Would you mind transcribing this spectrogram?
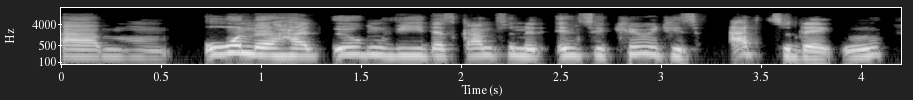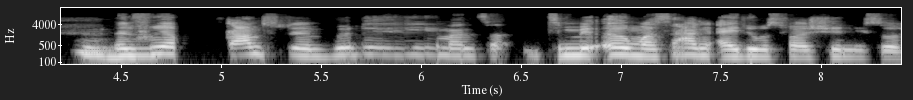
ähm, ohne halt irgendwie das Ganze mit Insecurities abzudecken. Mhm. Denn früher ganz schlimm, würde jemand zu mir irgendwas sagen, ey, du bist voll schön, ich so,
